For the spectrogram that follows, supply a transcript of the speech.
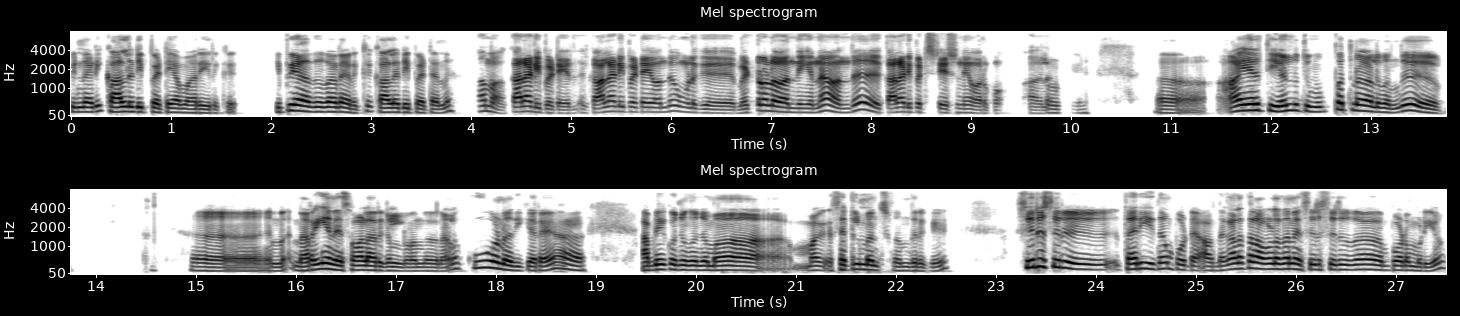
பின்னாடி காலடிப்பேட்டையா மாறியிருக்கு. இப்பயும் அதுதானே இருக்கு காலடிப்பேட்டைன்னு? ஆமா. காலாடிப்பேட்டை. காலாடிப்பேட்டை வந்து உங்களுக்கு மெட்ரோல வந்தீங்கன்னா வந்து காலாடிப்பேட் ஸ்டேஷனே இருக்கும். அதுல. ஓகே. ஆயிரத்தி எழுநூற்றி முப்பத்தி நாலு வந்து நிறைய நெசவாளர்கள் வந்ததுனால கூவ நதிக்கரையா அப்படியே கொஞ்சம் கொஞ்சமாக செட்டில்மெண்ட்ஸ் வந்திருக்கு. சிறு சிறு தறி தான் போட்டேன் அந்த காலத்தில் அவ்வளோதானே சிறு சிறு தான் போட முடியும்.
